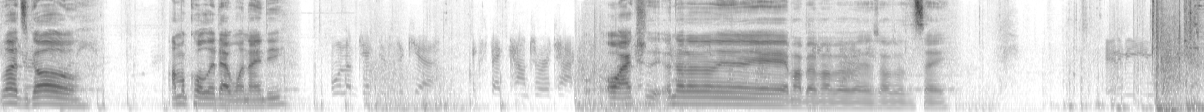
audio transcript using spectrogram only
Let's go. I'm gonna call it at 190. All objectives secure. Expect counterattack. Oh, actually, no, no, no, no, yeah, yeah, yeah, my bad, my bad, my bad. That's what I was about to say. Enemy UAV active.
